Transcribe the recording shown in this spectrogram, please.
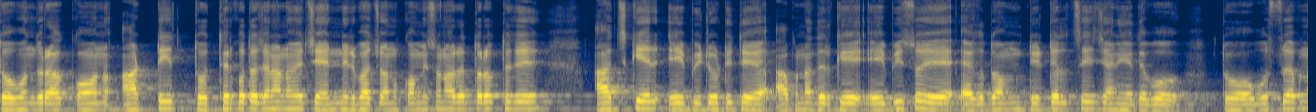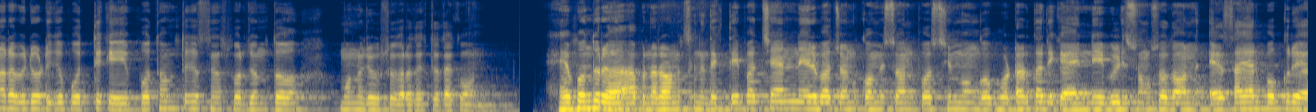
তো বন্ধুরা, কোন আটটি তথ্যের কথা জানানো হয়েছে নির্বাচন কমিশনারের তরফ থেকে? আজকের এই ভিডিওটিতে আপনাদেরকে এই বিষয়ে একদম ডিটেলসেই জানিয়ে দেব। তো অবশ্যই আপনারা ভিডিওটিকে প্রত্যেকেই প্রথম থেকে শেষ পর্যন্ত মনোযোগ সহকারে দেখতে থাকুন। হ্যাঁ বন্ধুরা, আপনারা অনেক স্ক্রিনে দেখতেই পাচ্ছেন, নির্বাচন কমিশন পশ্চিমবঙ্গ ভোটার তালিকায় নিবিড় সংশোধন এসআইআর প্রক্রিয়া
